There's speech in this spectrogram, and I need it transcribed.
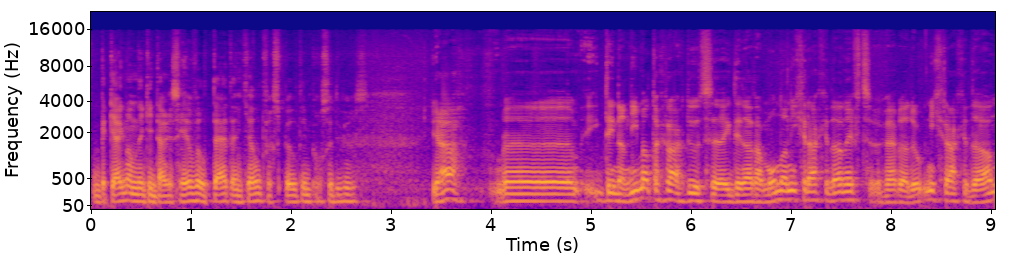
bekijk, dan denk ik, daar is heel veel tijd en geld verspild in procedures. Ja, uh, ik denk dat niemand dat graag doet. Ik denk dat Ramon dat niet graag gedaan heeft. Wij hebben dat ook niet graag gedaan.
